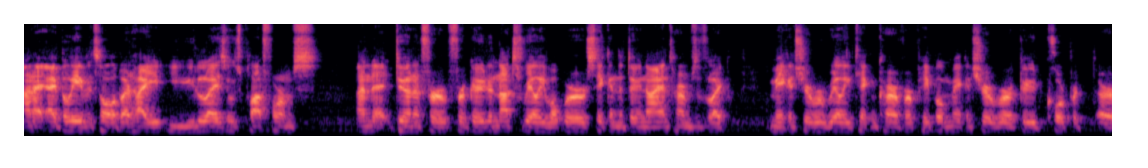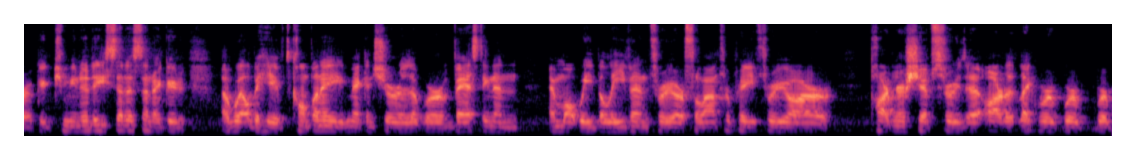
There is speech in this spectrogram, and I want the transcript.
and I, I believe it's all about how you, you utilize those platforms and uh, doing it for, for good. And that's really what we're seeking to do now in terms of like making sure we're really taking care of our people, making sure we're a good corporate or a good community citizen, a good, a well-behaved company, making sure that we're investing in, in what we believe in through our philanthropy, through our partnerships, through the art. Like we're, we're, we're,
